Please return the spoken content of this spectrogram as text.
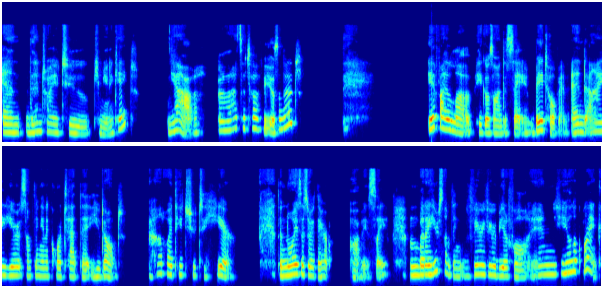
and then try to communicate? Yeah, uh, that's a toughie, isn't it? If I love, he goes on to say, Beethoven, and I hear something in a quartet that you don't, how do I teach you to hear? The noises are there, obviously, but I hear something very, very beautiful, and you look blank.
